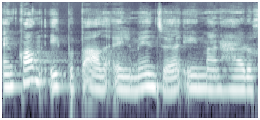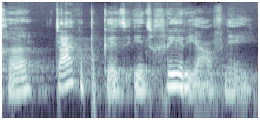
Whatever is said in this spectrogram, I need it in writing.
En kan ik bepaalde elementen in mijn huidige takenpakket integreren, ja of nee?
